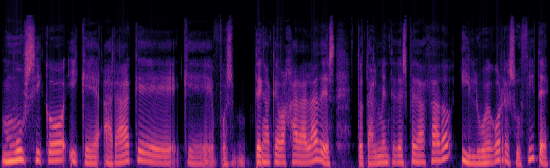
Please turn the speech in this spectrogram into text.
músico y que hará que, pues tenga que bajar al Hades totalmente despedazado y luego resucite.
